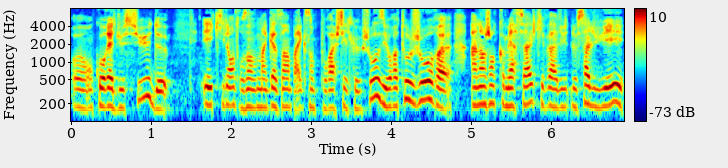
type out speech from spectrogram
en Corée du Sud, et qu'il entre dans un magasin, par exemple, pour acheter quelque chose, il y aura toujours euh, un agent commercial qui va le saluer,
